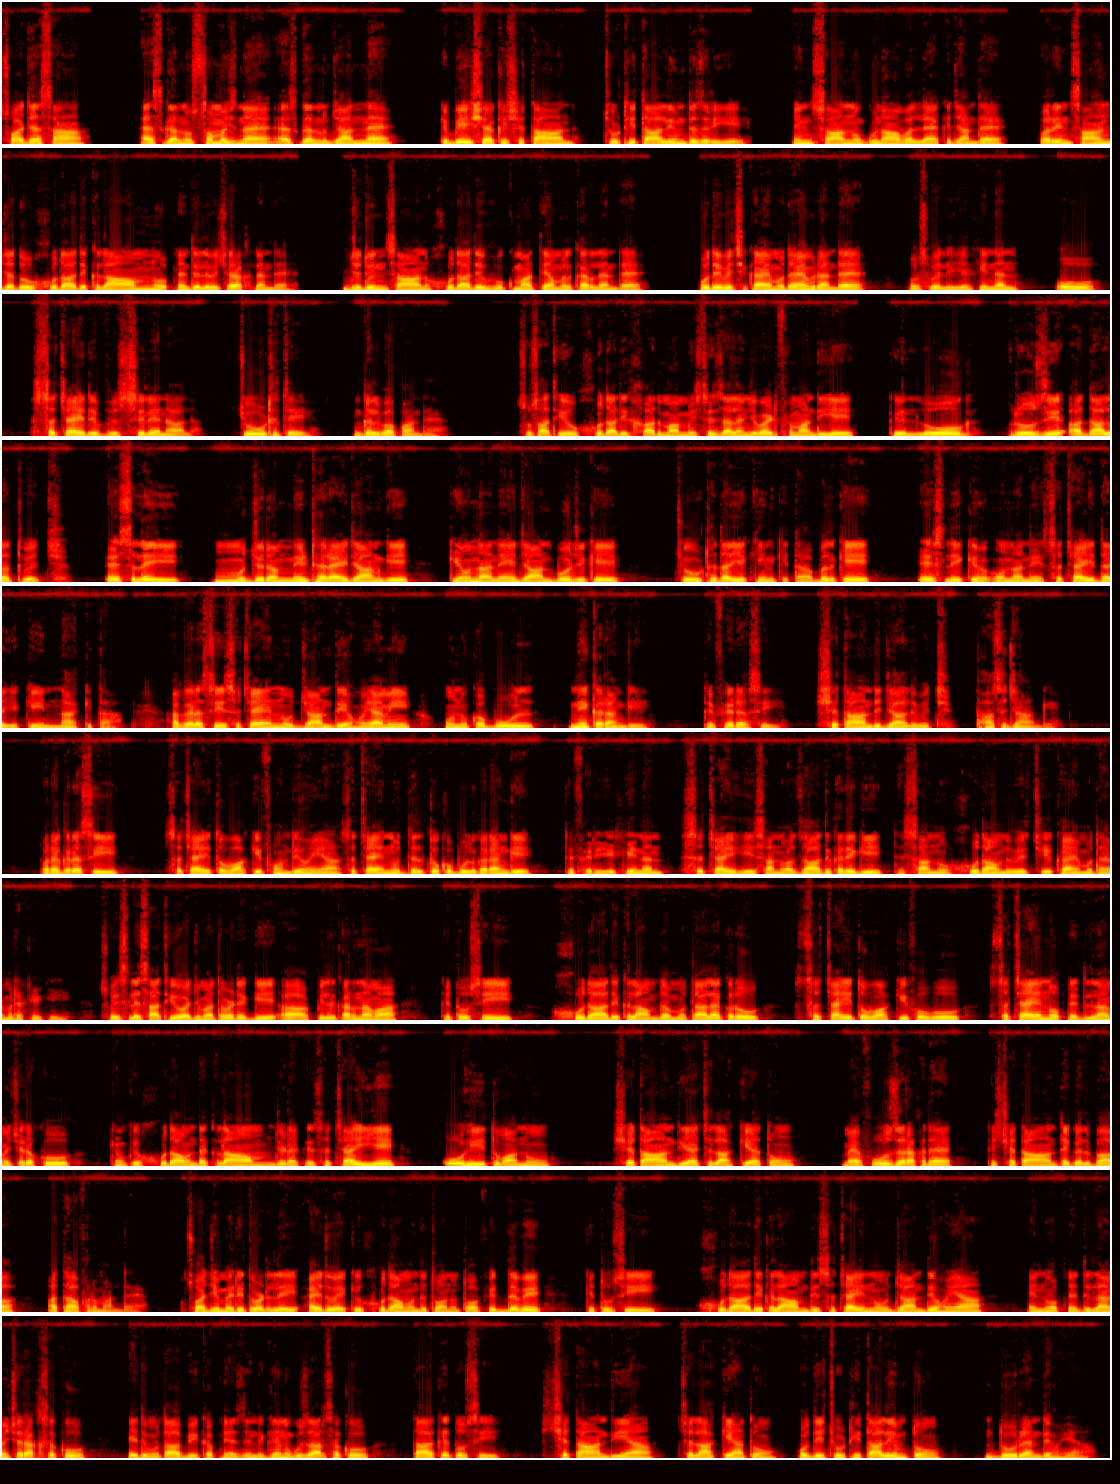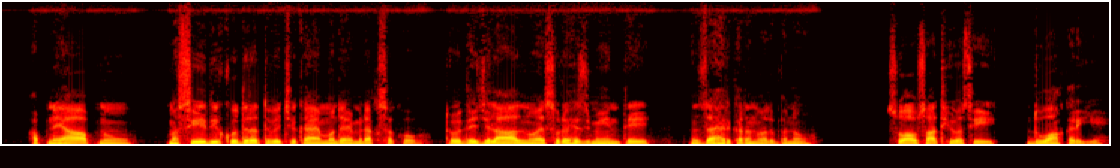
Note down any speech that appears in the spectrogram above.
ਸੋ ਅੱਜ ਅਸਾਂ ਇਸ ਗੱਲ ਨੂੰ ਸਮਝਣਾ ਹੈ ਇਸ ਗੱਲ ਨੂੰ ਜਾਣਨਾ ਹੈ ਕਿ ਬੇਸ਼ੱਕ ਸ਼ੈਤਾਨ ਝੂਠੀ تعلیم ਦੇ ਜ਼ਰੀਏ ਇਨਸਾਨ ਨੂੰ ਗੁਨਾਹ ਵੱਲ ਲੈ ਕੇ ਜਾਂਦਾ ਹੈ ਪਰ ਇਨਸਾਨ ਜਦੋਂ ਖੁਦਾ ਦੇ ਕਲਾਮ ਨੂੰ ਆਪਣੇ ਦਿਲ ਵਿੱਚ ਰੱਖ ਲੈਂਦਾ ਹੈ ਜਦੋਂ ਇਨਸਾਨ ਖੁਦਾ ਦੇ ਹੁਕਮਾਂ ਤੇ ਅਮਲ ਕਰ ਲੈਂਦਾ ਹੈ, ਉਹਦੇ ਵਿੱਚ ਕਾਇਮ ਉਦਾਇਮ ਰਹਿੰਦਾ ਹੈ, ਉਸ ਵੇਲੇ ਯਕੀਨਨ ਉਹ ਸਚਾਈ ਦੇ ਵਸਿਲੇ ਨਾਲ ਝੂਠ ਤੇ ਗਲਬਾ ਪਾਉਂਦਾ ਹੈ। ਸੋ ਸਾਥੀਓ, ਖੁਦਾ ਦੀ ਖਾਦਮਾ ਮਿਸਿਸ ਐਲਨ ਜੀ ਵਾਈਟ ਫਰਮਾਂਦੀ ਹੈ ਕਿ ਲੋਗ ਰੋਜ਼ੇ ਅਦਾਲਤ ਵਿੱਚ ਇਸ ਲਈ ਮੁਜਰਮ ਨਹੀਂ ਠਹਿਰਾਏ ਜਾਣਗੇ ਕਿ ਉਹਨਾਂ ਨੇ ਜਾਣਬੁੱਝ ਕੇ ਝੂਠ ਦਾ ਯਕੀਨ ਕੀਤਾ, ਬਲਕਿ ਇਸ ਲਈ ਕਿ ਉਹਨਾਂ ਨੇ ਸਚਾਈ ਦਾ ਯਕੀਨ ਨਾ ਕੀਤਾ। ਅਗਰ ਅਸੀਂ ਸਚਾਈ ਨੂੰ ਜਾਣਦੇ ਹੋਇਆਂ ਵੀ ਉਹਨੂੰ ਕਬੂਲ ਨਹੀਂ ਕਰਾਂਗੇ ਤੇ ਫਿਰ ਅਸੀਂ ਸ਼ੈਤਾਨ ਦੇ ਜਾਲ ਵਿੱਚ ਫਸ ਜਾਾਂਗੇ ਪਰ ਅਗਰ ਅਸੀਂ ਸਚਾਈ ਤੋਂ ਵਾਕਿਫ ਹੁੰਦੇ ਹੋਇਆਂ ਸਚਾਈ ਨੂੰ ਦਿਲ ਤੋਂ ਕਬੂਲ ਕਰਾਂਗੇ, ਤੇ ਫਿਰ ਯਕੀਨਨ ਸਚਾਈ ਹੀ ਸਾਨੂੰ ਆਜ਼ਾਦ ਕਰੇਗੀ ਤੇ ਸਾਨੂੰ ਖੁਦਾਵੰਦ ਵਿੱਚ ਕਾਇਮ ਉਦਾਇਮ ਰੱਖੇਗੀ। ਸੋ ਇਸ ਲਈ ਸਾਥੀਓ, ਅੱਜ ਮੈਂ ਤੁਹਾਡੇ ਅੱਗੇ ਆ ਅਪੀਲ ਕਰਨਾ ਵਾ ਕਿ ਤੁਸੀਂ ਖੁਦਾ ਦੇ ਕਲਾਮ ਦਾ ਮਤਾਲਾ ਕਰੋ, ਸਚਾਈ ਤੋਂ ਵਾਕਿਫ ਹੋਵੋ, ਸਚਾਈ ਨੂੰ ਆਪਣੇ ਦਿਲਾਂ ਵਿੱਚ ਰੱਖੋ, ਕਿਉਂਕਿ ਖੁਦਾਵੰਦ ਦਾ ਕਲਾਮ ਜਿਹੜਾ ਕਿ ਸਚਾਈ ਏ, ਉਹੀ ਤੁਹਾਨੂੰ ਸ਼ੈਤਾਨ ਦੀਆਂ ਚਲਾਕੀਆਂ ਤੋਂ ਮਹਿਫੂਜ਼ ਰੱਖਦਾ ਹੈ ਤੇ ਸ਼ੈਤਾਨ ਤੇ ਗਲਬਾ عطا ਫਰਮਾਂਦਾ ਹੈ ਸੋ ਅੱਜ ਮੇਰੀ ਤੁਹਾਡੇ ਲਈ ਆਇਦ ਹੈ ਕਿ ਖੁਦਾਵੰਦ ਤੁਹਾਨੂੰ ਤੌਫੀਕ ਦੇਵੇ ਕਿ ਤੁਸੀਂ ਖੁਦਾ ਦੇ ਕਲਾਮ ਦੀ ਸਚਾਈ ਨੂੰ ਜਾਣਦੇ ਹੋਇਆਂ ਇਹਨੂੰ ਆਪਣੇ ਦਿਲਾਂ ਵਿੱਚ ਰੱਖ ਸਕੋ ਇਹਦੇ ਮੁਤਾਬਿਕ ਆਪਣੀ ਜ਼ਿੰਦਗੀ ਨੂੰ گزار ਸਕੋ ਤਾਂ ਕਿ ਤੁਸੀਂ ਸ਼ੈਤਾਨ ਦੀਆਂ ਚਲਾਕੀਆਂ ਤੋਂ ਉਹਦੀ ਝੂਠੀ تعلیم ਤੋਂ ਦੂਰ ਰਹਿੰਦੇ ਹੋਇਆਂ ਆਪਣੇ ਆਪ ਨੂੰ ਮਸੀਹ ਦੀ ਕੁਦਰਤ ਵਿੱਚ ਕਾਇਮ ਉਦਾਇਮ ਰੱਖ ਸਕੋ ਤੇ ਉਹਦੇ ਜਲਾਲ ਨੂੰ ਅਸਰ ਜ਼ਮੀਨ ਤੇ ਜ਼ਾਹਿਰ ਕਰਨ ਵਾਲ ਬਣੋ ਸੋ ਆਓ ਸਾਥੀਓ ਅਸੀਂ ਦੁਆ ਕਰੀਏ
